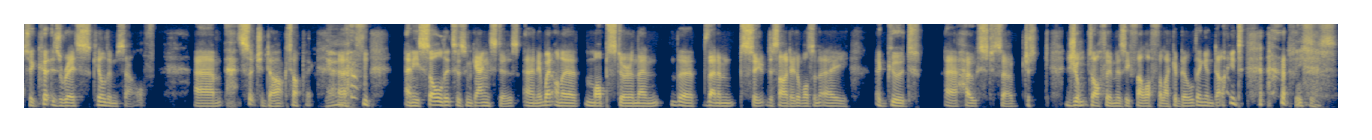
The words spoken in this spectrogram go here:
So he cut his wrists, killed himself. Um, such a dark topic. yeah. Um, and he sold it to some gangsters and it went on a mobster and then the venom suit decided it wasn't a a good uh, host so just jumped off him as he fell off for like a building and died Jesus.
